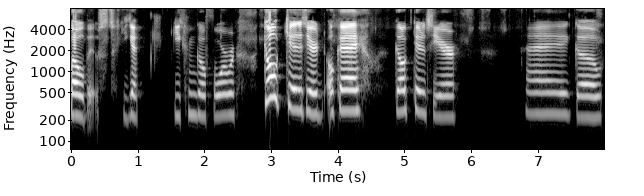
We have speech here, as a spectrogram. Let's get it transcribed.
bow boost. You get, you can go forward. Goat Kid is here, okay? Goat Kid is here. Hey, Goat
